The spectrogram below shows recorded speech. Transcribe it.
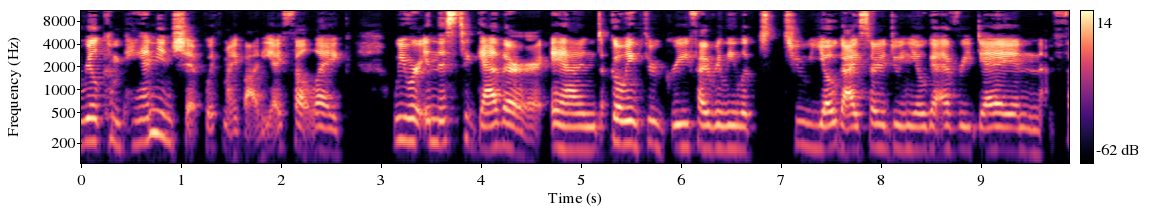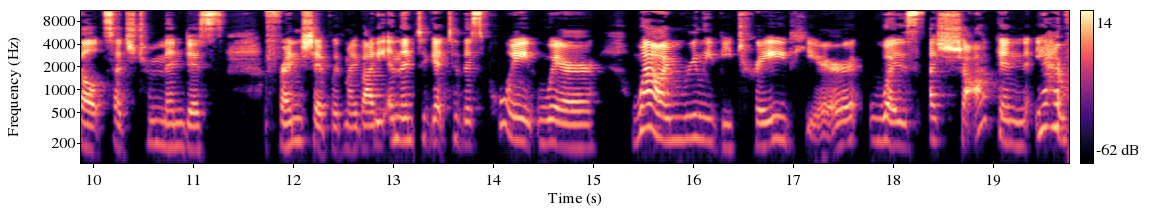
real companionship with my body. I felt like we were in this together and going through grief. I really looked to yoga. I started doing yoga every day and felt such tremendous friendship with my body. And then to get to this point where, wow, I'm really betrayed here was a shock and yeah,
